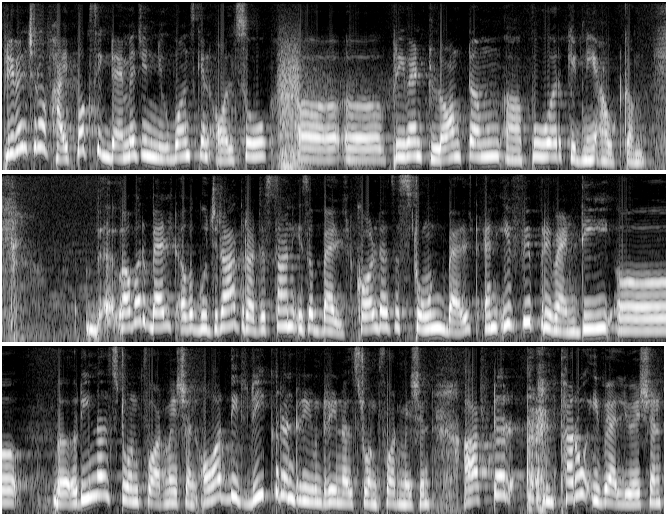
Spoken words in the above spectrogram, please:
Prevention of hypoxic damage in newborns can also uh, uh, prevent long-term uh, poor kidney outcome our belt, our Gujarat, Rajasthan is a belt called as a stone belt and if we prevent the uh, uh, renal stone formation or the recurrent re renal stone formation after thorough evaluation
